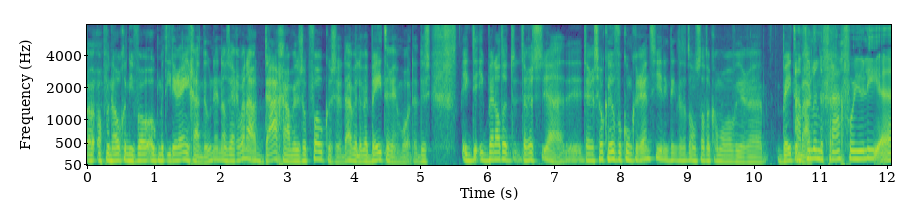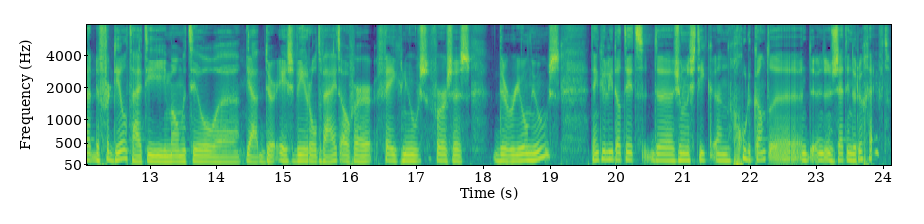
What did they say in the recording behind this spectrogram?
op een hoger niveau ook met iedereen gaan doen. En dan zeggen we, nou, daar gaan we dus op focussen. Daar willen we beter in worden. Dus ik, ik ben altijd, er is, ja, er is ook heel veel concurrentie. En ik denk dat het ons dat ook allemaal wel weer beter maakt. Aanvullende vraag voor jullie. de verdeeldheid die momenteel ja, er is wereldwijd over fake news versus the real news. Denken jullie dat dit de journalistiek een goede kant, uh, een, een zet in de rug geeft?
